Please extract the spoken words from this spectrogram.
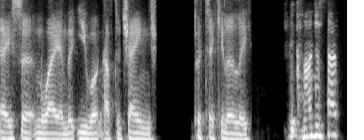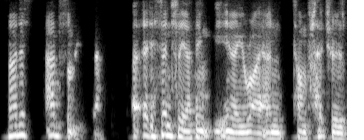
a certain way and that you won't have to change particularly. Can I just add, can I just add something? Uh, essentially, I think you know you're right, and Tom Fletcher is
